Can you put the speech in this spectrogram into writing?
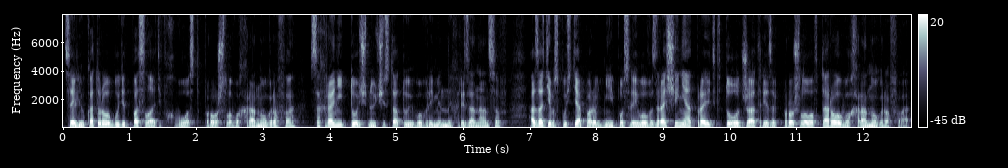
целью которого будет послать в хвост прошлого хронографа, сохранить точную частоту его временных резонансов, а затем спустя пару дней после его возвращения отправить в тот же отрезок прошлого второго хронографа,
